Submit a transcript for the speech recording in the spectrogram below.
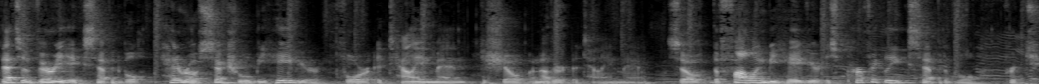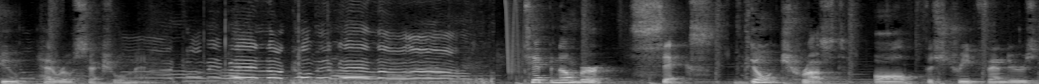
that's a very acceptable heterosexual behavior for Italian men to show another Italian man. So the following behavior is perfectly acceptable for two heterosexual men! Tip number six, don't trust all the street vendors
